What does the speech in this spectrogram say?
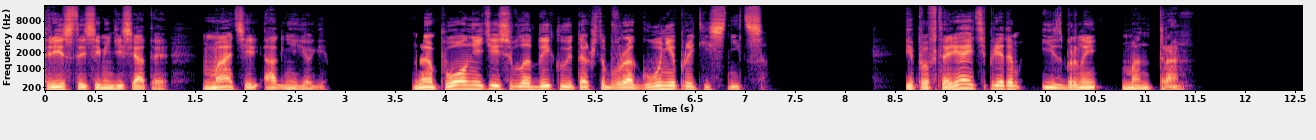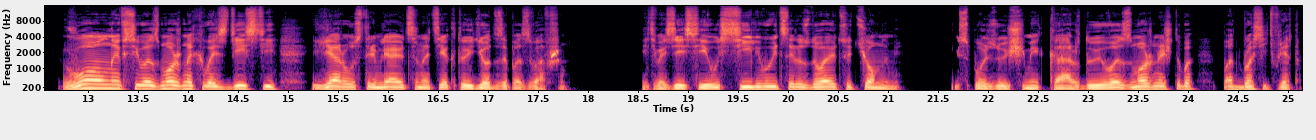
370. -е. Матерь Агни-йоги. Наполнитесь владыкою так, чтобы врагу не протесниться. И повторяйте при этом избранный мантрам. Волны всевозможных воздействий яро устремляются на тех, кто идет за позвавшим. Эти воздействия усиливаются и раздуваются темными, использующими каждую возможность, чтобы подбросить вред.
